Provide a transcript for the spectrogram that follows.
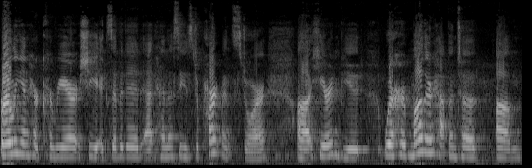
Early in her career, she exhibited at Hennessy's department store uh, here in Butte, where her mother happened to um,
